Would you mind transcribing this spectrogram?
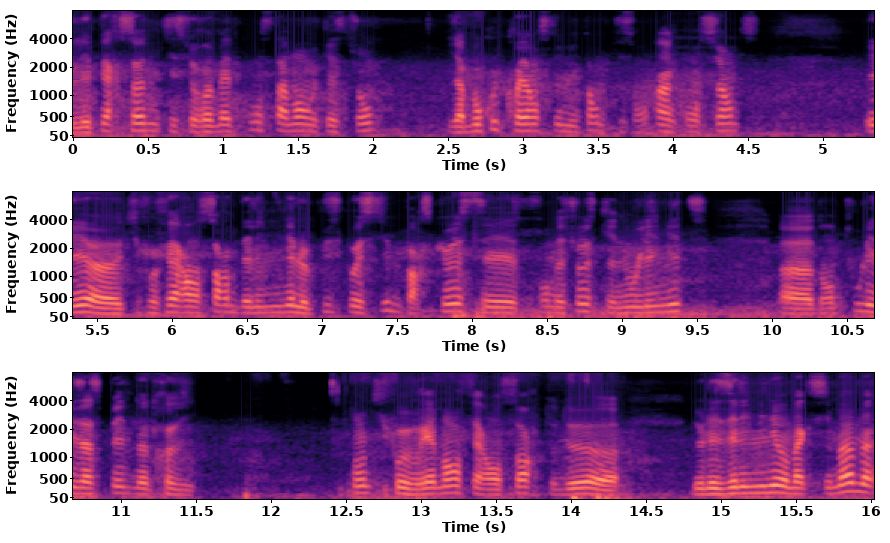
les personnes qui se remettent constamment en question. Il y a beaucoup de croyances limitantes qui sont inconscientes et qu'il faut faire en sorte d'éliminer le plus possible parce que ce sont des choses qui nous limitent euh, dans tous les aspects de notre vie. Donc il faut vraiment faire en sorte de, euh, de les éliminer au maximum.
